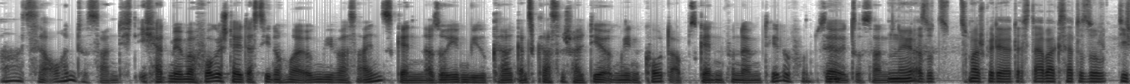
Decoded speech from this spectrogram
Ah, ist ja auch interessant. Ich, ich hatte mir immer vorgestellt, dass die nochmal irgendwie was einscannen. Also irgendwie so ganz klassisch halt dir irgendwie einen Code abscannen von deinem Telefon. Sehr Hm. interessant. Nö, also zum Beispiel der, der Starbucks hatte so die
